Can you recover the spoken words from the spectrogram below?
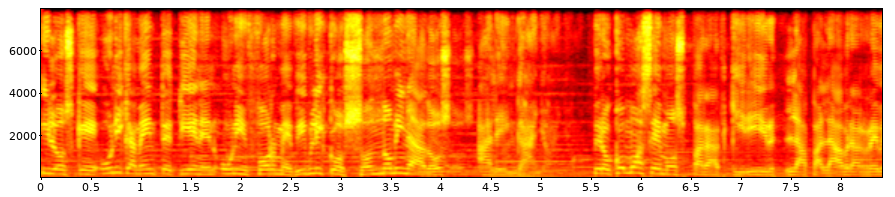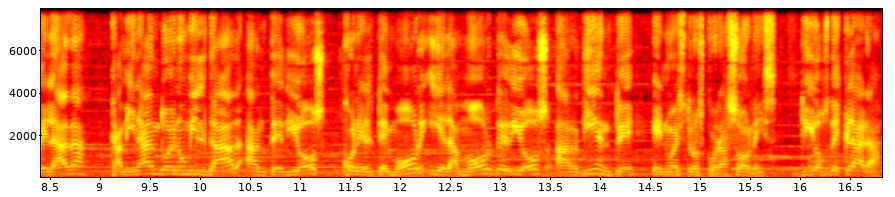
y los que únicamente tienen un informe bíblico son nominados al engaño. Pero ¿cómo hacemos para adquirir la palabra revelada? Caminando en humildad ante Dios con el temor y el amor de Dios ardiente en nuestros corazones. Dios declara,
